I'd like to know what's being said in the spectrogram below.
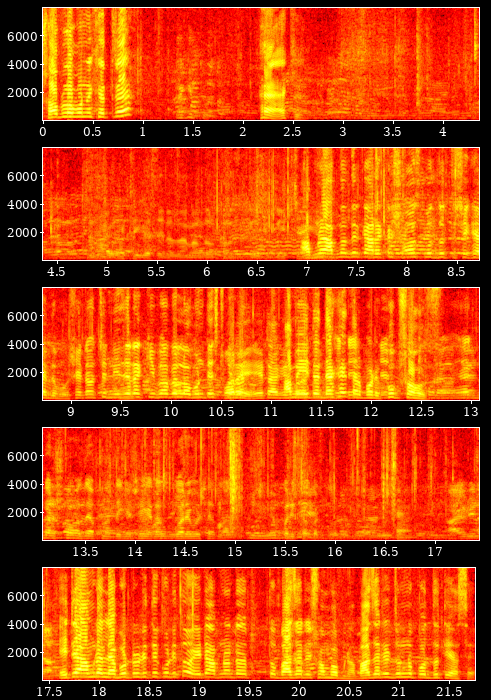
সব লবণের ক্ষেত্রে? হ্যাঁ একই। আমরা আপনাদেরকে আরেকটা সহজ পদ্ধতি শেখাই দেবো। সেটা হচ্ছে নিজেরা কীভাবে লবণ টেস্ট করে এটা আমি এটা দেখাই তারপরে খুব সহজ। একবার সহজে আপনার দেখে শিখে দেবো। ঘরে বসে আপনার পরীক্ষা করতে হবে। এটা আমরা ল্যাবরেটরিতে করি তো এটা আপনারা তো বাজারে সম্ভব না। বাজারের জন্য পদ্ধতি আছে।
